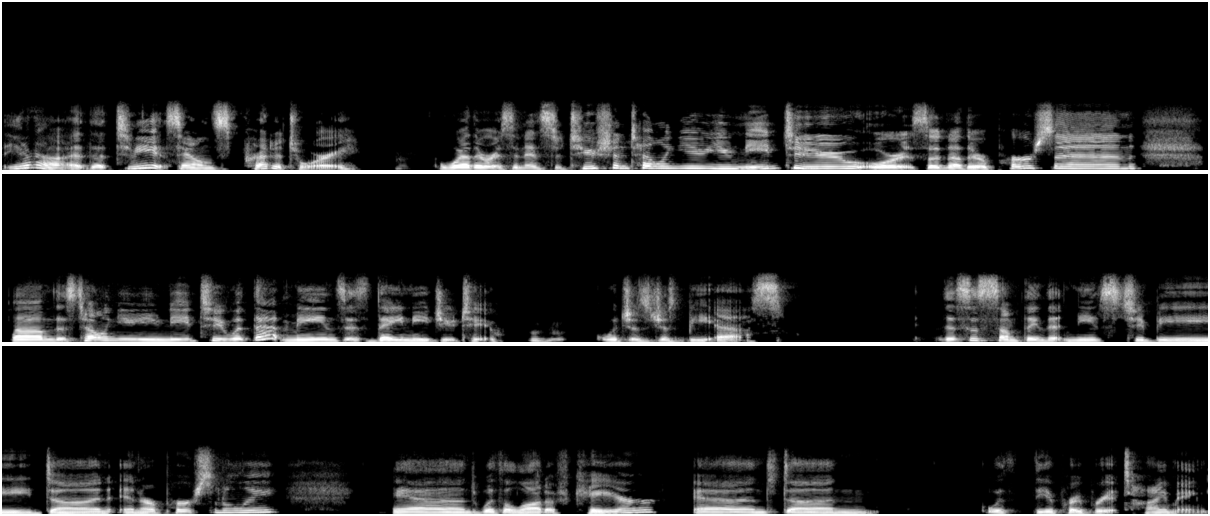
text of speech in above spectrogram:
Yeah, that, to me, it sounds predatory. Whether it's an institution telling you you need to, or it's another person um, that's telling you you need to, what that means is they need you to, Mhm. which is just BS. This is something that needs to be done interpersonally and with a lot of care and done with the appropriate timing.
